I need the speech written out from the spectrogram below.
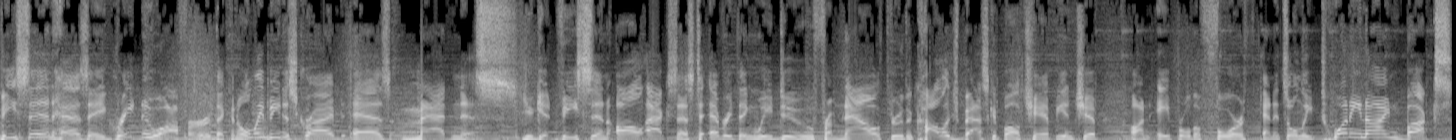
VSIN has a great new offer that can only be described as madness. You get VSIN all access to everything we do from now through the college basketball championship on April the 4th, and it's only 29 bucks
